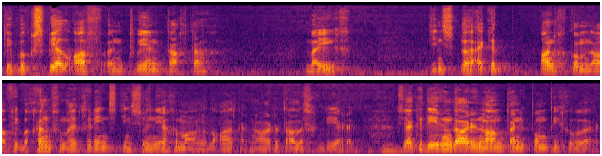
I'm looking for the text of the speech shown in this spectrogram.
die boek speel af in 82. My diensplig ek het aangekom daar vir begin van my grensdiens so 9 maande later nadat alles gebeur het. Hmm. So ek het hier en daar die naam Tannie Pompie gehoor.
